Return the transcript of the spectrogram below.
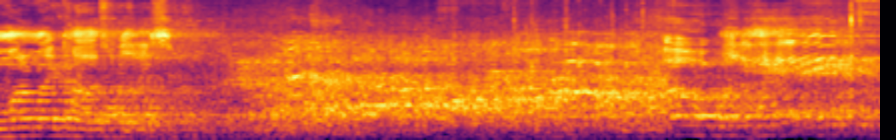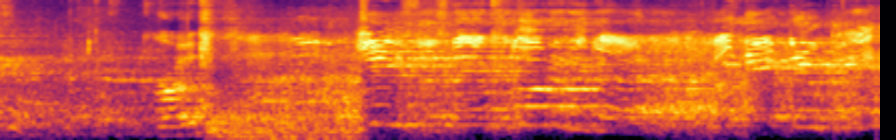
from one of my cosplays. Oh, okay. Gross. Jesus, they exploded again! I need new pants!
